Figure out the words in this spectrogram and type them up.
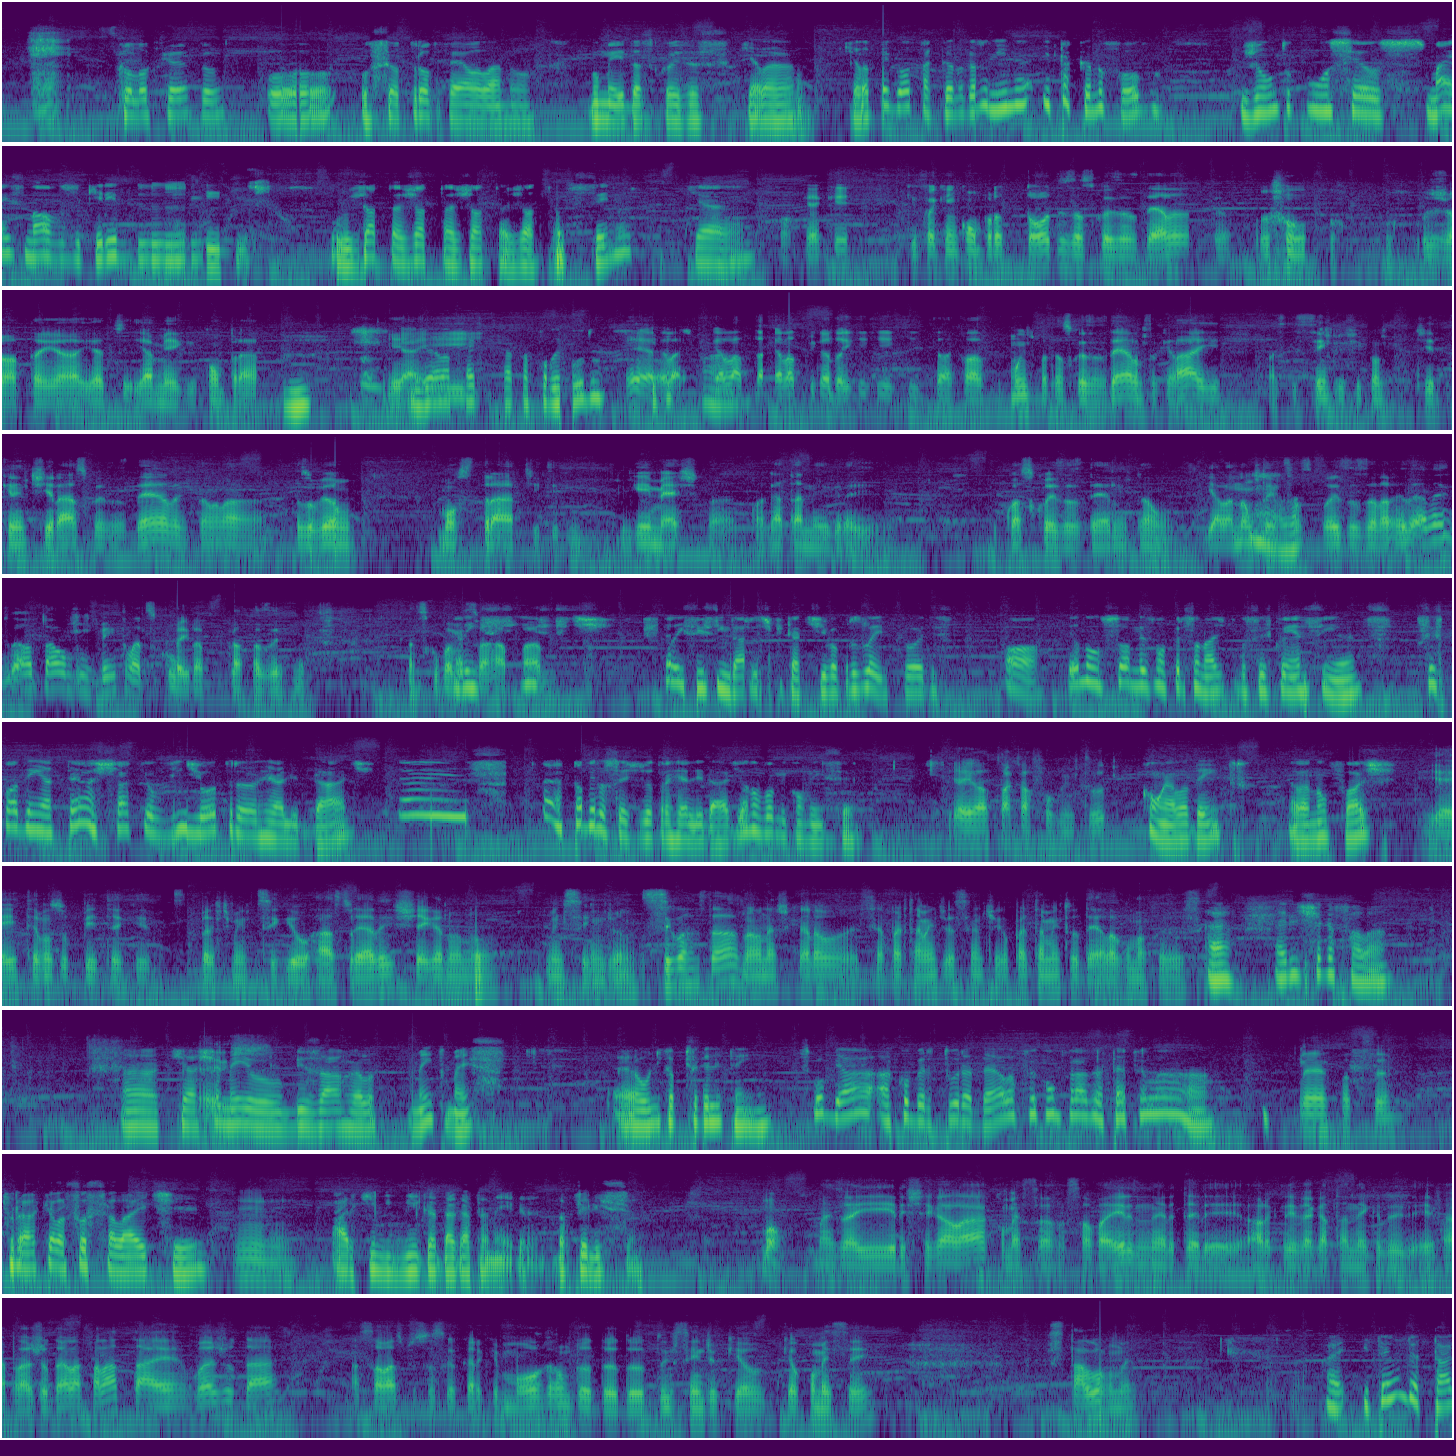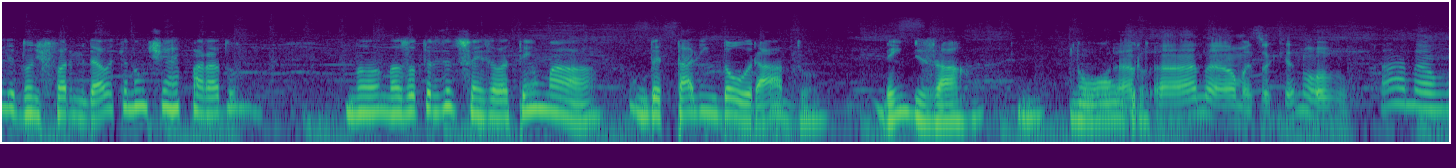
colocando o, o seu troféu lá no, no meio das coisas que ela, que ela pegou, tacando gasolina e tacando fogo, junto com os seus mais novos e queridos amigos, o JJJJ Senior, que é. Porque é que, que foi quem comprou todas as coisas dela, o, o, o Jota e a, e a, e a Meg compraram. Hum. E ela aí, pega taca fogo em tudo. é, ela, Ah. ela, tá, ela ficando aí que, que, que tá ela muito pra ter as coisas dela, não sei o que lá, e, mas que sempre ficam querendo tirar as coisas dela, então ela resolveu mostrar que, que ninguém mexe com a, com a gata negra aí. com as coisas dela, então. E ela não tem Ela- essas coisas, ela, ela, ela um, inventa uma desculpa aí pra, pra fazer. Né? Uma desculpa Ela meio sarrapada. insiste, ela insiste em dar justificativa pros leitores. Ó, eu não sou a mesma personagem que vocês conhecem antes. Vocês podem até achar que eu vim de outra realidade. Mas. É, talvez eu seja de outra realidade, eu não vou me convencer. E aí ela taca fogo em tudo. Com ela dentro, ela não foge. E aí temos o Peter que aparentemente seguiu o rastro dela e chega no, no, no incêndio. Né? Siga o rastro dela não, né? Acho que era o- esse apartamento vai ser o antigo apartamento dela, alguma coisa assim. É, aí ele chega a falar. ah, que acha É meio bizarro o relacionamento, mas é a única pista que ele tem, né? Se bobear, a cobertura dela foi comprada até pela. É, pode ser. por aquela socialite Uhum. arqui-inimiga da gata negra, da Felícia. Bom, mas aí ele chega lá, começa a salvar eles, né? Ele, ele- a hora que ele vê a gata negra, ele, vai pra ajudar, ela fala, ah tá, é, vou ajudar a salvar as pessoas que eu quero que morram do, do, do, do incêndio que eu, que eu comecei. Stallone, né? É, e tem um detalhe do uniforme dela que eu não tinha reparado no- nas outras edições. Ela tem uma, um detalhe em dourado, bem bizarro, no ombro. Ah, não, mas aqui é novo. Ah, não.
